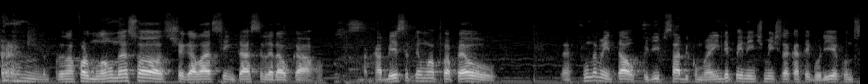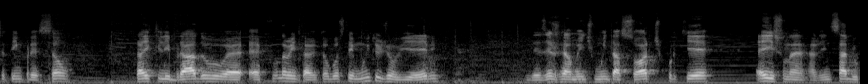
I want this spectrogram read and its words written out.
na Fórmula 1 não é só chegar lá, sentar, acelerar o carro. A cabeça tem um papel né, fundamental. O Felipe sabe como é, independentemente da categoria, quando você tem pressão, estar tá equilibrado é, é fundamental. Então, gostei muito de ouvir ele. Desejo realmente muita sorte, porque é isso, né? A gente sabe o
